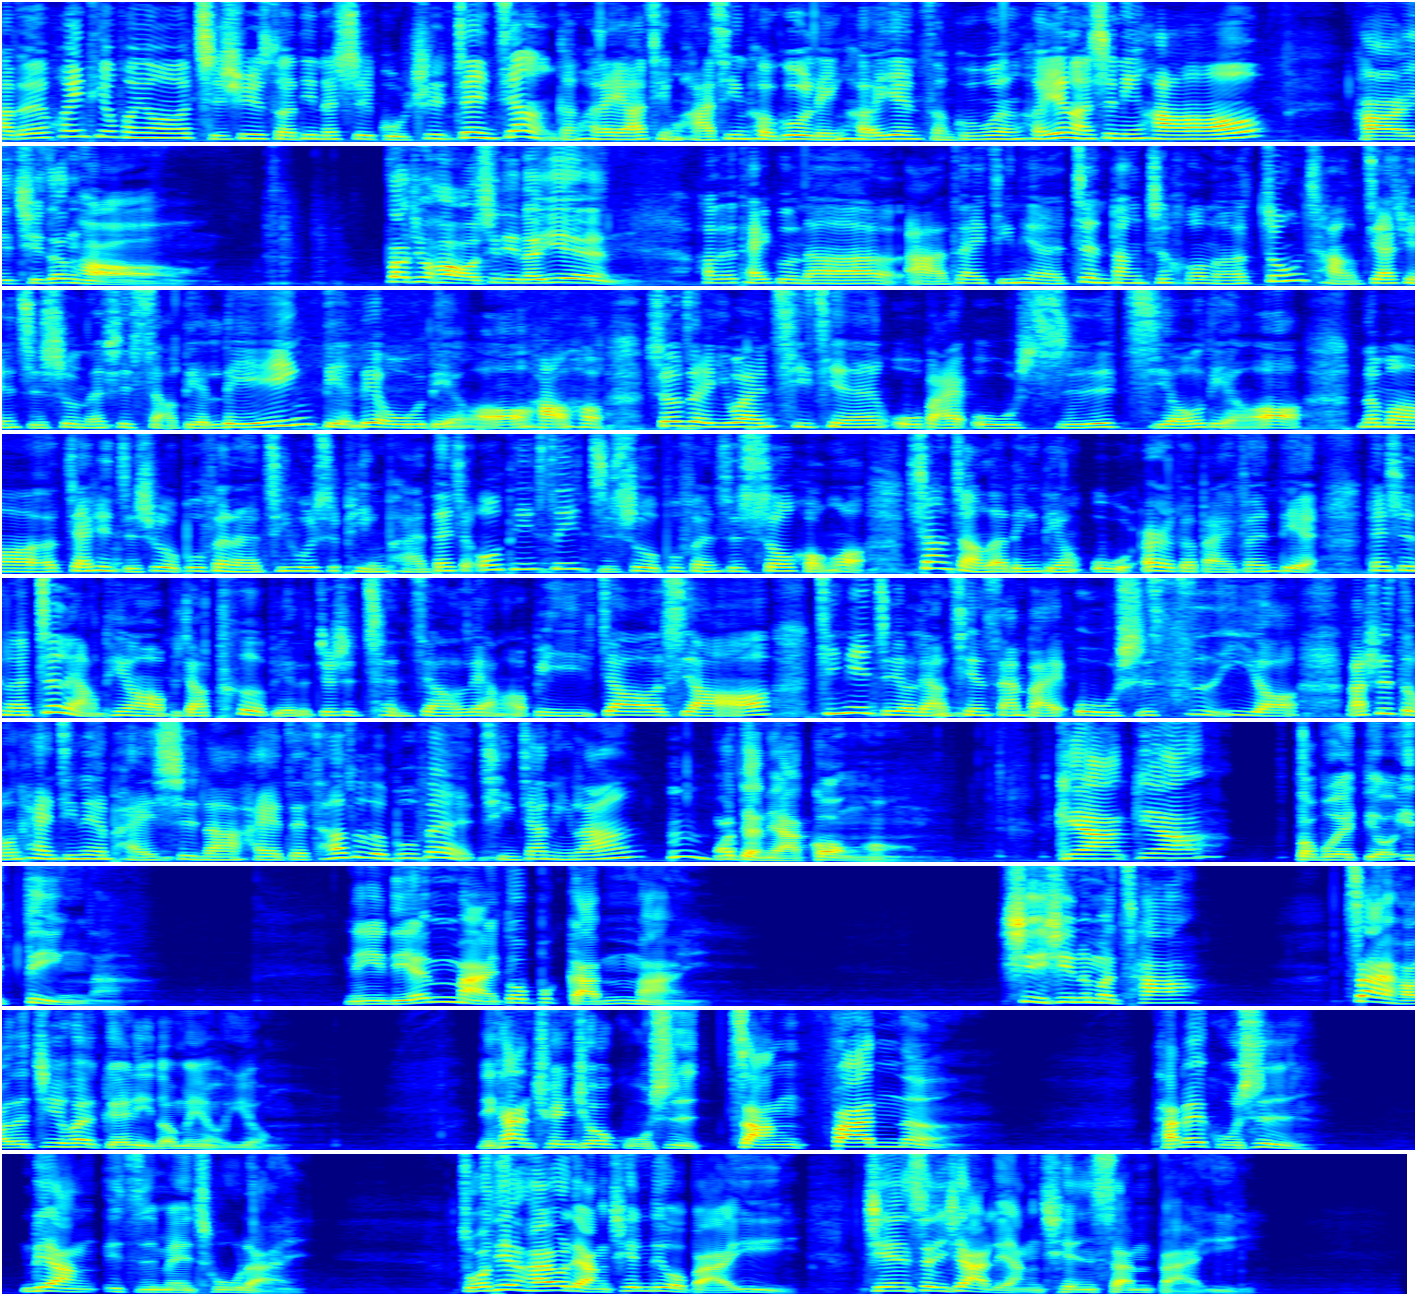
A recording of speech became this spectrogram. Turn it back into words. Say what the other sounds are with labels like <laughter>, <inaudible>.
好的，欢迎听众朋友持续锁定的是股市战将，赶快来邀请华信投顾林和燕总顾问何燕老师，您好。嗨，齐正好，大家好，我是林和燕。好的，台股呢啊，在今天的震荡之后呢，中场加权指数呢是小跌零点六五点哦，好，收在一万七千五百五十九点哦。那么加权指数的部分呢，几乎是平盘，但是 OTC 指数的部分是收红哦，上涨了零点五二个百分点。但是呢，这两天哦比较特别的就是成交量哦比较小，今天只有两千三百五十四亿哦。老师怎么看今天的盘势呢？还有在操作的部分，请教你啦。嗯，我等下讲哈。惊惊都不会丢一定啦，你连买都不敢买，信心那么差，再好的机会给你都没有用。你看全球股市涨翻了，台北股市量一直没出来，昨天还有两千六百亿，今天剩下两千三百亿，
